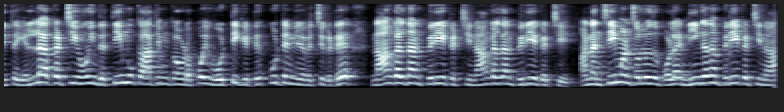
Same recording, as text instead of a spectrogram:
மித்த எல்லா கட்சியும் இந்த திமுக அதிமுகவோட போய் ஒட்டிக்கிட்டு கூட்டணியில் வச்சுக்கிட்டு நாங்கள் தான் பெரிய கட்சி நாங்கள் தான் பெரிய கட்சி. அண்ணன் சீமான் சொல்வது போல நீங்க தான் பெரிய கட்சினா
